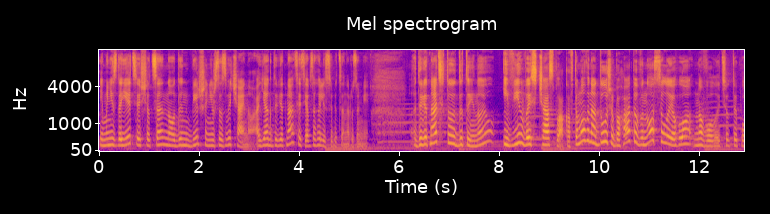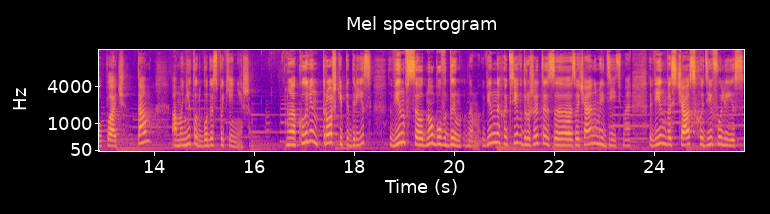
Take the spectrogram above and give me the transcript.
і мені здається, що це на один більше, ніж зазвичайно. А як 19, я взагалі собі це не розумію. 19-ю дитиною, і він весь час плакав. Тому вона дуже багато виносила його на вулицю, типу, плач там, а мені тут буде спокійніше. Е, Коли він трошки підріс, він все одно був дивним. Він не хотів дружити з е, звичайними дітьми. Він весь час ходів у ліс.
